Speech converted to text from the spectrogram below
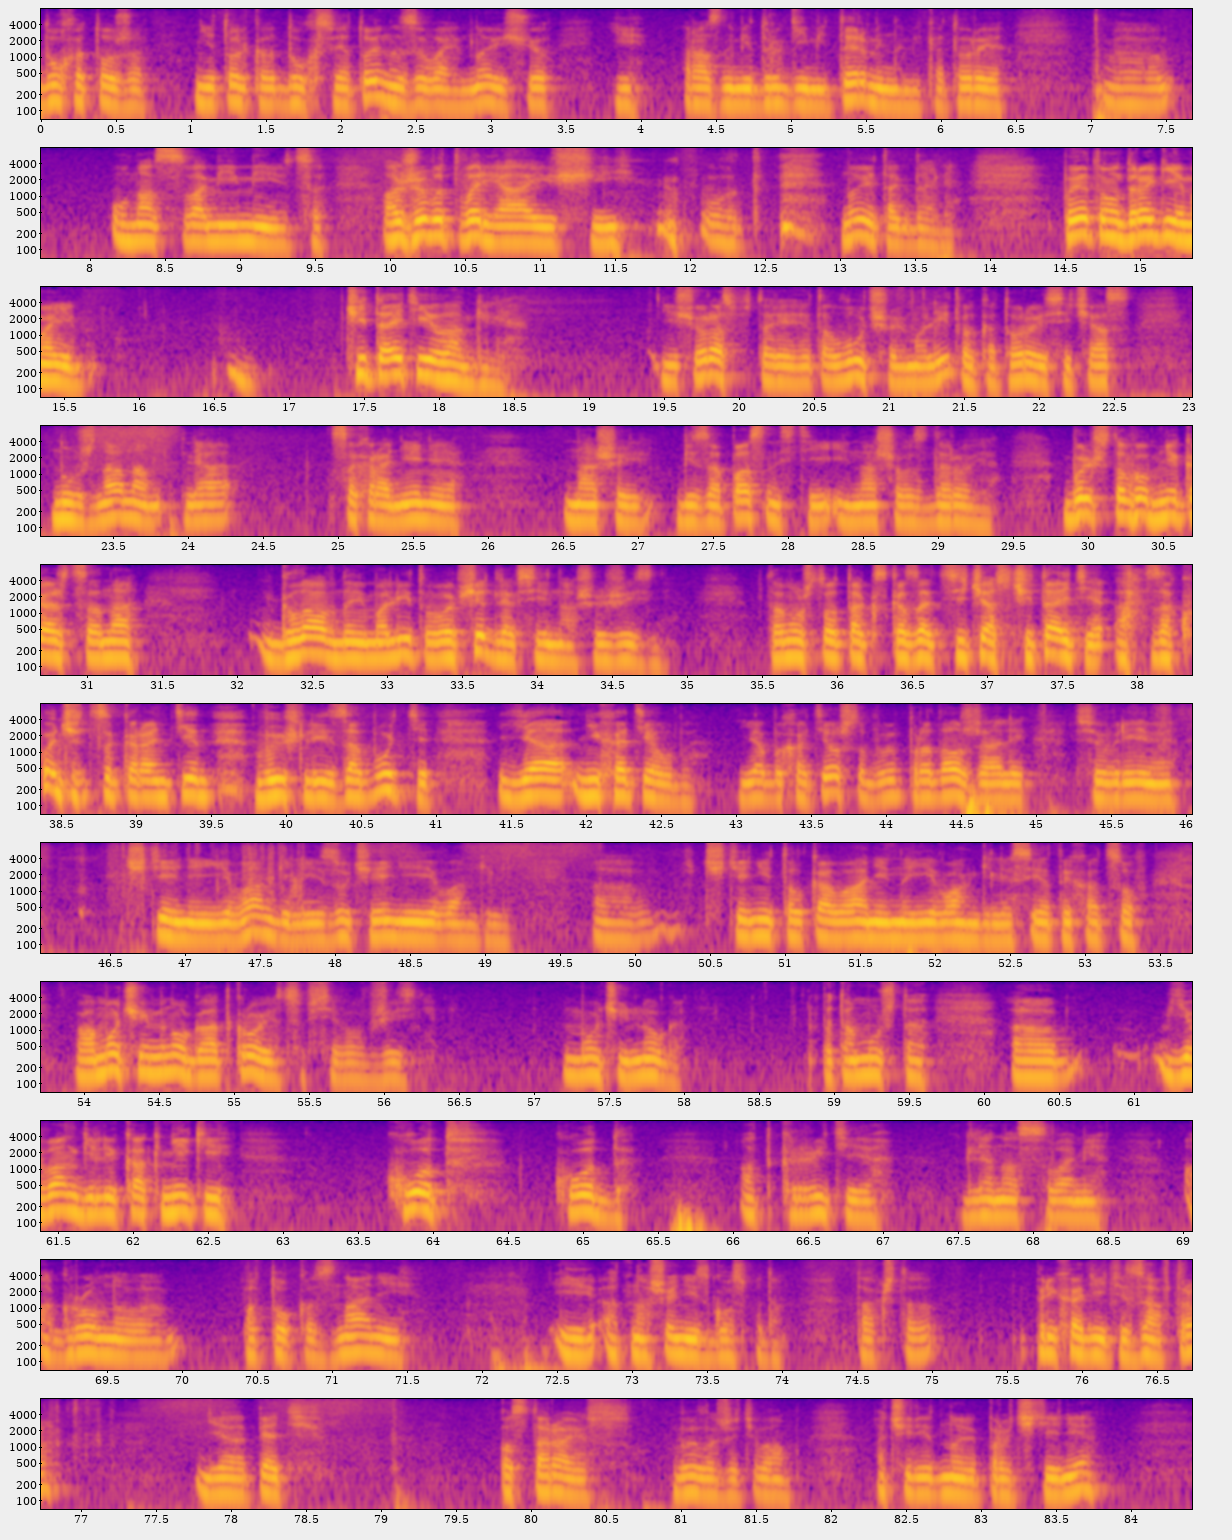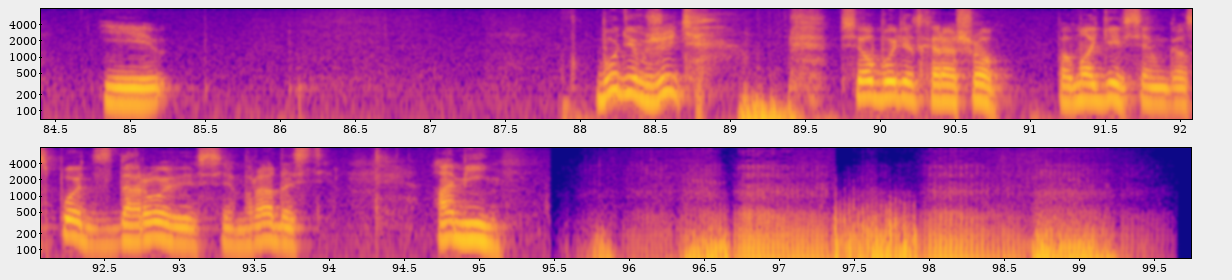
Духа тоже не только Дух Святой называем, но еще и разными другими терминами, которые э, у нас с вами имеются, оживотворяющий, вот, ну и так далее. Поэтому, дорогие мои, читайте Евангелие. Еще раз повторяю, это лучшая молитва, которая сейчас нужна нам для сохранения нашей безопасности и нашего здоровья. Больше того, мне кажется, она главная молитва вообще для всей нашей жизни. Потому что, так сказать, сейчас читайте, а закончится карантин, вышли и забудьте, я не хотел бы. Я бы хотел, чтобы вы продолжали все время чтение Евангелия, изучение Евангелия, а, чтение толкований на Евангелие святых отцов. Вам очень много откроется всего в жизни. Очень много. Потому что э, Евангелие как некий код, код открытия для нас с вами огромного потока знаний и отношений с Господом. Так что приходите завтра. Я опять постараюсь выложить вам очередное прочтение. И Будем жить, все будет хорошо. Помоги всем Господь, здоровья, всем радости. Аминь.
